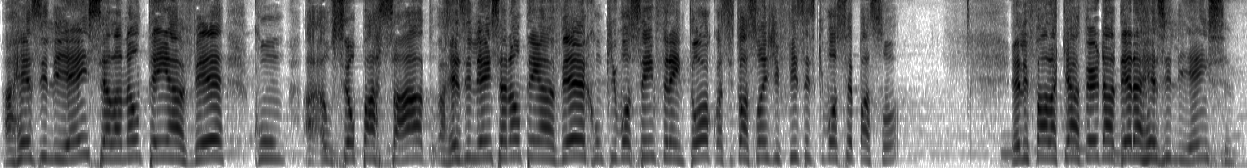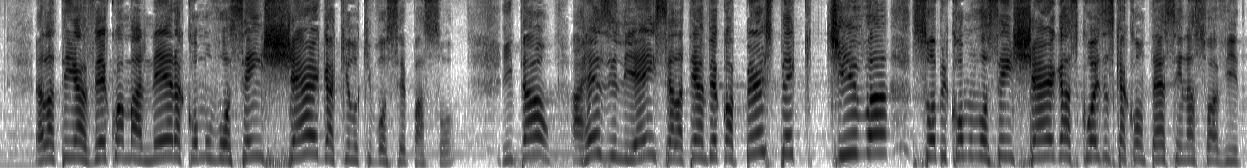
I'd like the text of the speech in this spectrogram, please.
A resiliência ela não tem a ver com a, o seu passado. A resiliência não tem a ver com o que você enfrentou, com as situações difíceis que você passou. Ele fala que a verdadeira resiliência ela tem a ver com a maneira como você enxerga aquilo que você passou. Então, a resiliência, ela tem a ver com a perspectiva sobre como você enxerga as coisas que acontecem na sua vida.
